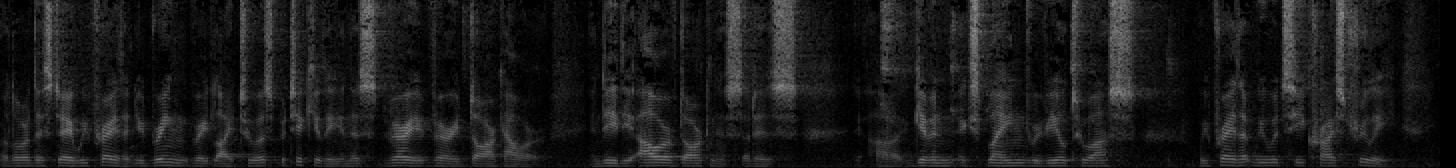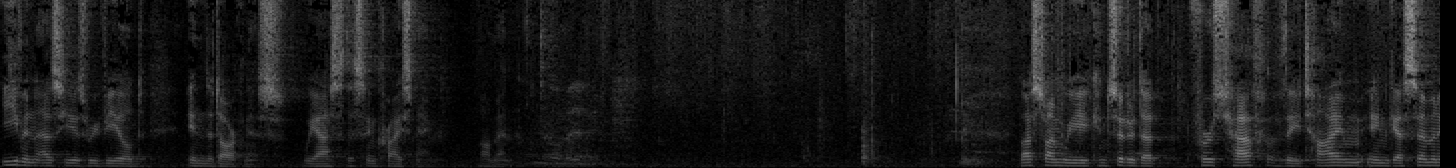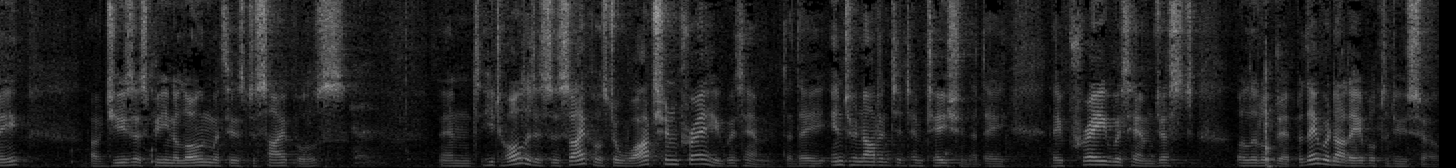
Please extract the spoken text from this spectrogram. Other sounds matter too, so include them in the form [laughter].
Oh Lord, this day we pray that you'd bring great light to us, particularly in this very, very dark hour. Indeed, the hour of darkness that is uh, given, explained, revealed to us. We pray that we would see Christ truly, even as he is revealed in the darkness. We ask this in Christ's name. Amen. Amen. Last time we considered that first half of the time in Gethsemane of Jesus being alone with his disciples. And he told his disciples to watch and pray with him, that they enter not into temptation, that they, they pray with him just a little bit. But they were not able to do so.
